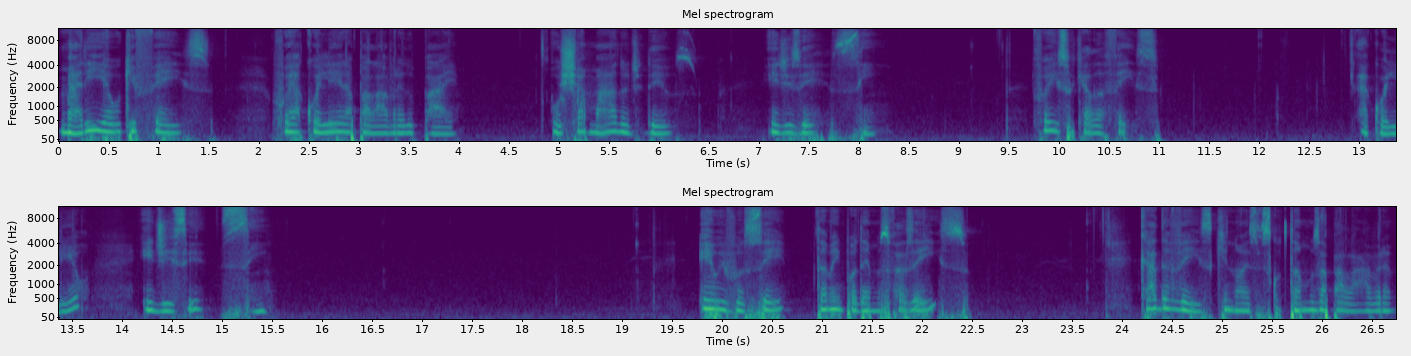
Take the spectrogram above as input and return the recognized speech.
Maria o que fez foi acolher a palavra do Pai, o chamado de Deus e dizer sim. Foi isso que ela fez. Acolheu e disse sim. Eu e você também podemos fazer isso. Cada vez que nós escutamos a palavra,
